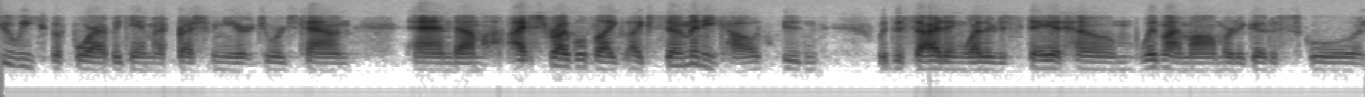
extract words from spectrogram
two weeks before I began my freshman year at Georgetown, and um, I struggled like like so many college students with deciding whether to stay at home with my mom or to go to school and,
